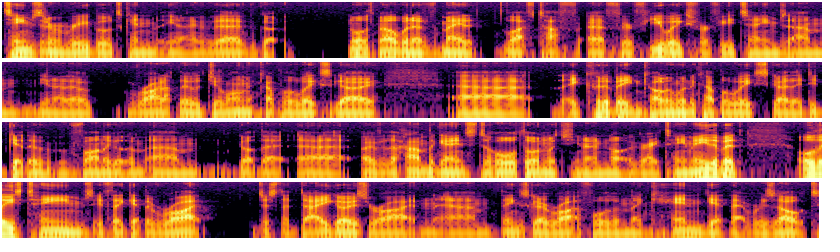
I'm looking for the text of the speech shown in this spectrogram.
teams that are in rebuilds can you know uh, got North Melbourne have made life tough uh, for a few weeks for a few teams. Um, you know, they were right up there with Geelong a couple of weeks ago. Uh, they could have beaten Collingwood a couple of weeks ago. They did get them finally got them um, got that uh, over the hump against Hawthorn, which you know not a great team either. But all these teams, if they get the right, just the day goes right and um, things go right for them, they can get that result.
